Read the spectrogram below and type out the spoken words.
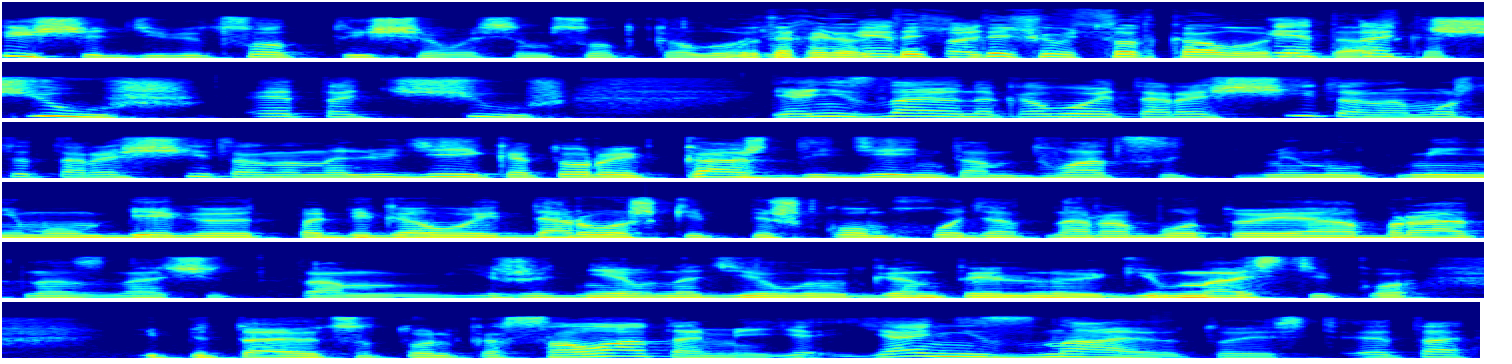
1900-1800 калорий. Вот хотел, это 1800 калорий, Это да, чушь, это чушь. Я не знаю, на кого это рассчитано. Может, это рассчитано на людей, которые каждый день там 20 минут минимум бегают по беговой дорожке, пешком ходят на работу и обратно, значит, там ежедневно делают гантельную гимнастику и питаются только салатами. Я, я не знаю. То есть это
